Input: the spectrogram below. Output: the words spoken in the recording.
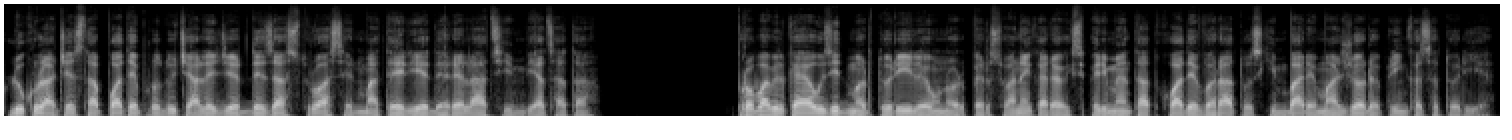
lucrul acesta poate produce alegeri dezastruoase în materie de relații în viața ta. Probabil că ai auzit mărturiile unor persoane care au experimentat cu adevărat o schimbare majoră prin căsătorie.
